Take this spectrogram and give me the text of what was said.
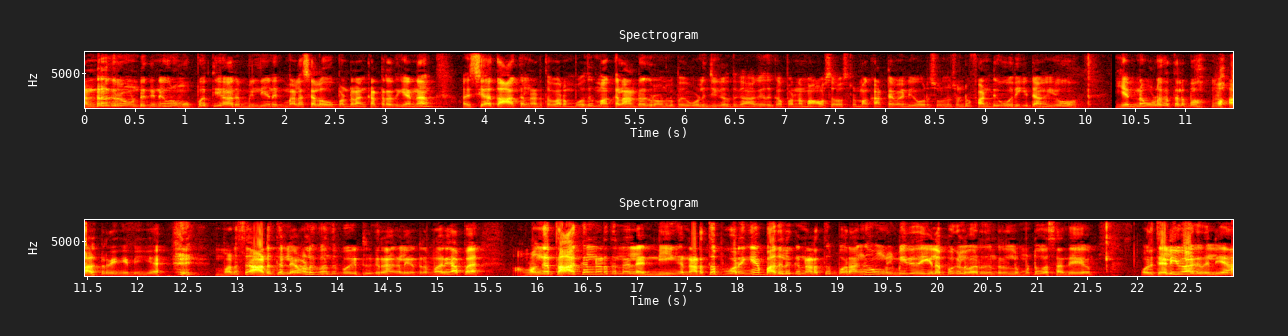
அண்டர் கிரவுண்டுக்குன்னே ஒரு முப்பத்தி ஆறு மில்லியனுக்கு மேலே செலவு பண்ணுறாங்க கட்டுறதுக்கு. ஏன்னா ரஷ்யா தாக்கல் நடத்த வரும்போது மக்கள் அண்டர் கிரவுண்டில் போய் ஒளிஞ்சிக்கிறதுக்காக இதுக்கப்புறம் நம்ம அவசர அவசரமாக கட்ட வேண்டிய ஒரு சூழ்நிலை சொல்லிட்டு ஃபண்டு ஒதுக்கிட்டாங்க. ஐயோ என்ன உலகத்தில் பா வாழ்கிறீங்க நீங்கள் மனுஷன் அடுத்த லெவலுக்கு வந்து போயிட்டு இருக்கிறாங்களேன்ற மாதிரி. அப்போ அவங்க தாக்கல் நடத்தல இல்லை. நீங்கள் நடத்த போகிறீங்க பதிலுக்கு நடத்த போகிறாங்க உங்கள் மீது ஏதோ இழப்புகள் வருதுன்றதுல மட்டும் ஒரு சந்தேகம். ஒரு தெளிவாகுது இல்லையா?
